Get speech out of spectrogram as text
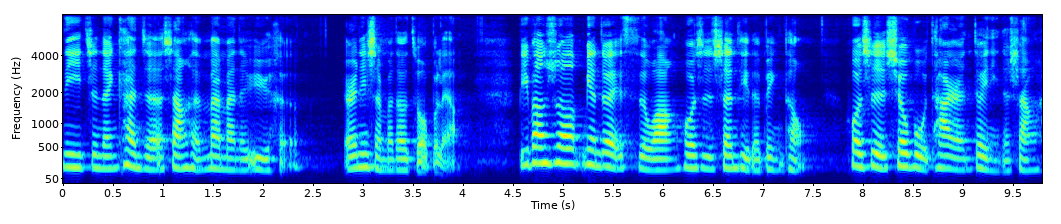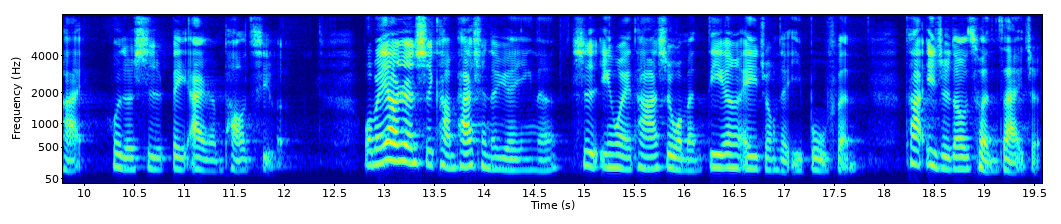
你只能看着伤痕慢慢的愈合，而你什么都做不了。比方说，面对死亡，或是身体的病痛，或是修补他人对你的伤害，或者是被爱人抛弃了。我们要认识 compassion 的原因呢，是因为它是我们 DNA 中的一部分，它一直都存在着，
